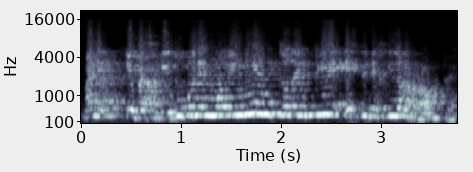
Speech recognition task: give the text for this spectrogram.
¿Vale? ¿Qué pasa? Que tú con el movimiento del pie, este tejido lo rompes.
